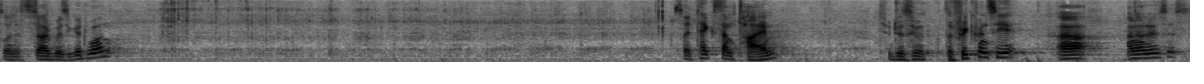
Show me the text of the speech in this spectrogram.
So let's start with a good one. So it takes some time to do the frequency uh, analysis.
